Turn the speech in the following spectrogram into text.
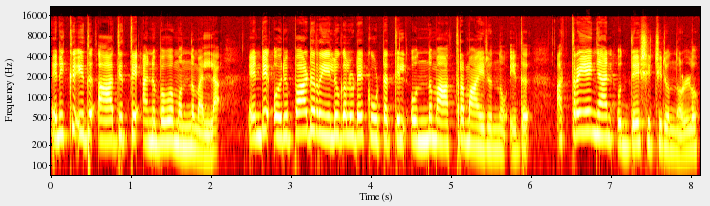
എനിക്ക് ഇത് ആദ്യത്തെ അനുഭവമൊന്നുമല്ല. എന്റെ ഒരുപാട് റീലുകളുടെ കൂട്ടത്തിൽ ഒന്ന് മാത്രമായിരുന്നു ഇത്. അത്രയേ ഞാൻ ഉദ്ദേശിച്ചിരുന്നുള്ളൂ.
